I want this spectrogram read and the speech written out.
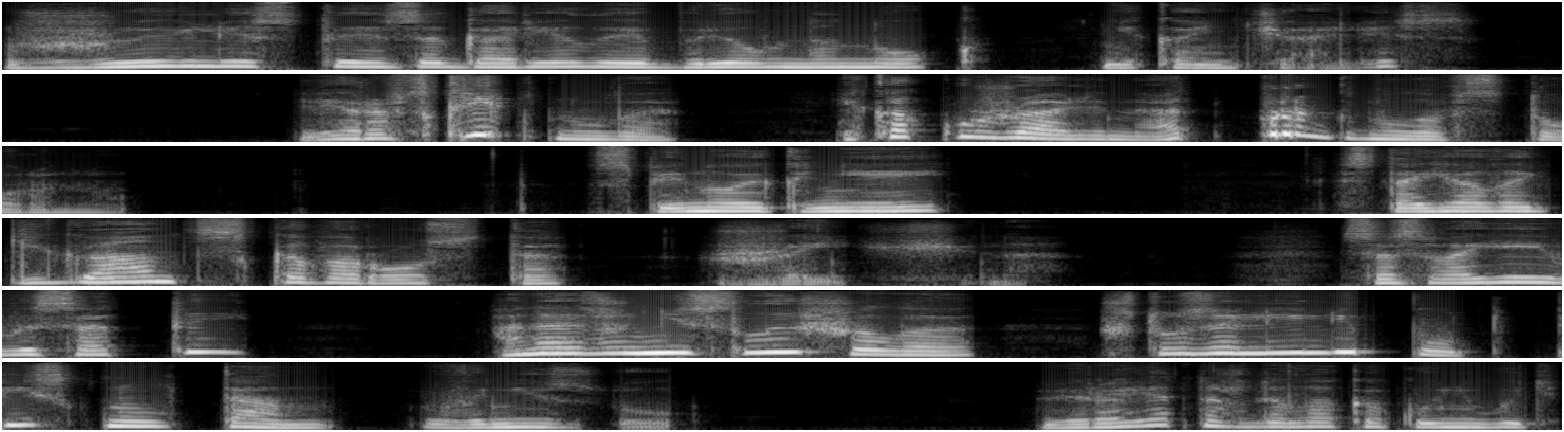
Жилистые загорелые бревна ног не кончались. Вера вскрикнула и, как ужаленная, отпрыгнула в сторону. Спиной к ней стояла гигантского роста женщина. Со своей высоты она даже не слышала, что за лилипут пискнул там, внизу. Вероятно, ждала какую-нибудь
